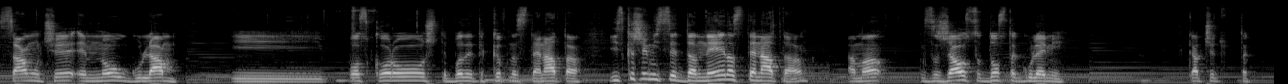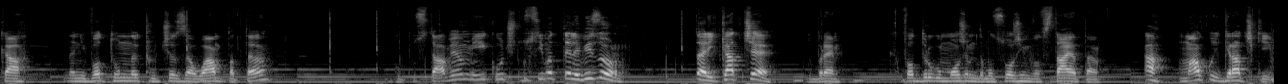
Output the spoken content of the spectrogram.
Само, че е много голям. И по-скоро ще бъде такъв на стената. Искаше ми се да не е на стената, ама за жал са доста големи. Така че така, на нивото на ключа за лампата го поставям и кучето си има телевизор. Тарикатче. Добре, какво друго можем да му сложим в стаята? А, малко играчки.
